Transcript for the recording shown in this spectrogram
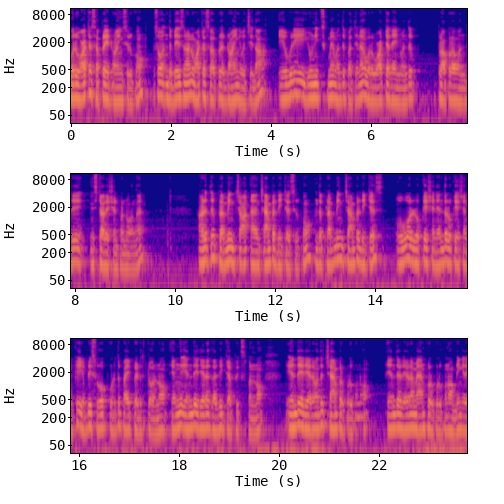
ஒரு வாட்டர் சப்ளை ட்ராயிங்ஸ் இருக்கும். ஸோ இந்த பேஸ்டான வாட்டர் சப்ளை ட்ராயிங் வச்சு தான் எவ்ரி யூனிட்ஸ்க்குமே வந்து பார்த்திங்கன்னா ஒரு வாட்டர் லைன் வந்து ப்ராப்பராக வந்து இன்ஸ்டாலேஷன் பண்ணுவாங்க. அடுத்து ப்ளம்பிங் சா சாம்பர் டீட்டெயில்ஸ் இருக்கும். இந்த ப்ளம்பிங் சாம்பர் டீட்டெயில்ஸ் ஒவ்வொரு லொக்கேஷன் எந்த லொக்கேஷனுக்கு எப்படி ஸ்ரோப் கொடுத்து பைப் எடுத்துகிட்டு வரணும் எங்கே எந்த ஏரியாவில் கல்லி டப் ஃபிக்ஸ் பண்ணணும் எந்த ஏரியாவில் வந்து சாம்பர் கொடுக்கணும் எந்த ஏரியாவில் மேன்ஹோல் கொடுக்கணும் அப்படிங்கிற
